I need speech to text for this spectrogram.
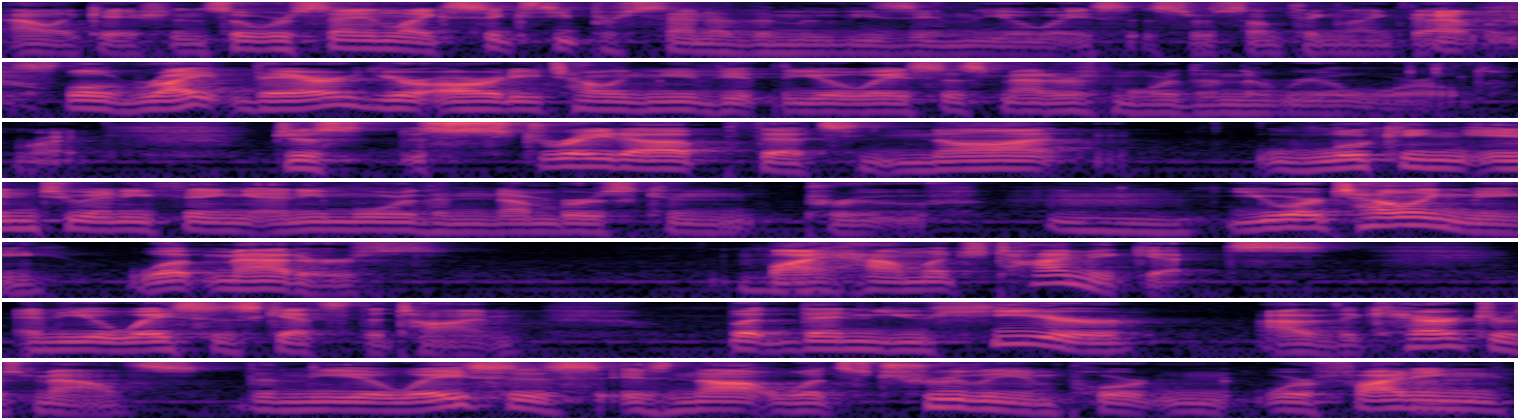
allocation. So we're saying like sixty percent of the movies in the Oasis or something like that. At least. Well, right there, you're already telling me that the Oasis matters more than the real world. Right. Just straight up, that's not looking into anything any more than numbers can prove. Hmm. You are telling me what matters by how much time it gets. And the Oasis gets the time. But then you hear out of the characters' mouths, then the Oasis is not what's truly important. We're fighting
